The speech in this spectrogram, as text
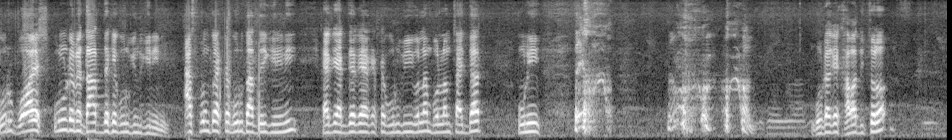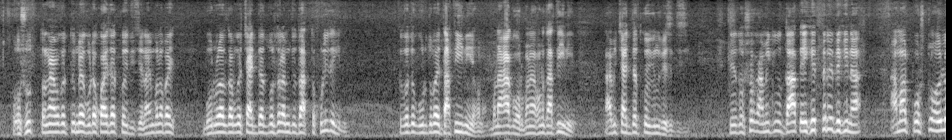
গরুর বয়স কোনো টাইমে দাঁত দেখে গরু কিন্তু কিনিনি। আজ পর্যন্ত একটা গরু দাঁত দেখে কিনিনি। এক এক জায়গায় এক একটা গরু বিয়ে করলাম, বললাম চার দাঁত। উনি গরুটাকে খাবার দিচ্ছিল। ওষুধ, তখন আমাকে তুমি গোটা কয় দাঁত করে দিচ্ছেন? আমি বললাম, ভাই গরু লাল তো আমাকে চার দাঁত বলছিল, আমি তো দাঁত তো খুলি দেখিনি। তো কত গরু তো ভাই দাঁতই নি এখনও মানে আগর মানে এখনও দাঁতই নি আমি চার দাঁত করে কিন্তু বেঁচে দিছি। তো দর্শক, আমি কিন্তু দাঁত এই ক্ষেত্রে দেখি না। আমার প্রশ্ন হইল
